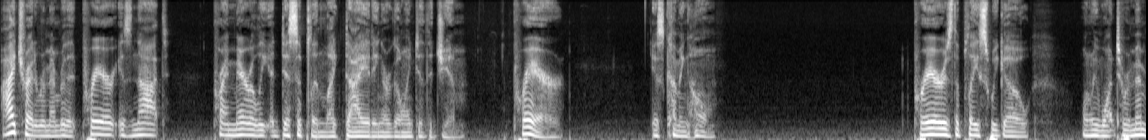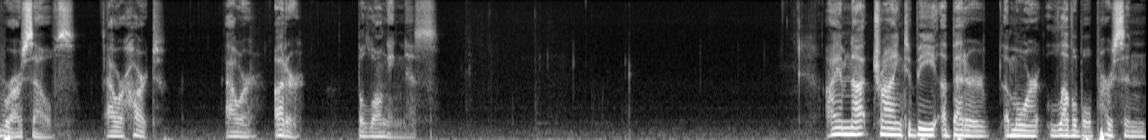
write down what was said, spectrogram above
I try to remember that prayer is not primarily a discipline like dieting or going to the gym. Prayer is coming home. Prayer is the place we go when we want to remember ourselves, our heart, our utter belongingness. I am not trying to be a better, a more lovable person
